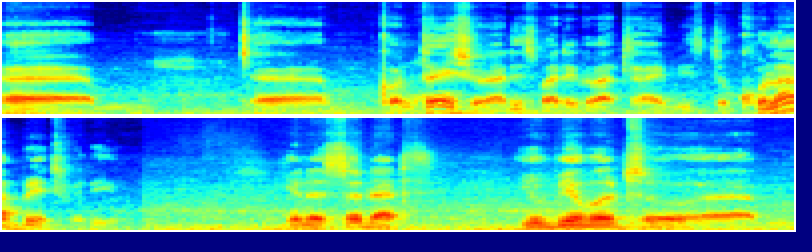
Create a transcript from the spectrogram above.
um, uh, contention at this particular time is to collaborate with you, you know, so that you'll be able to um,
